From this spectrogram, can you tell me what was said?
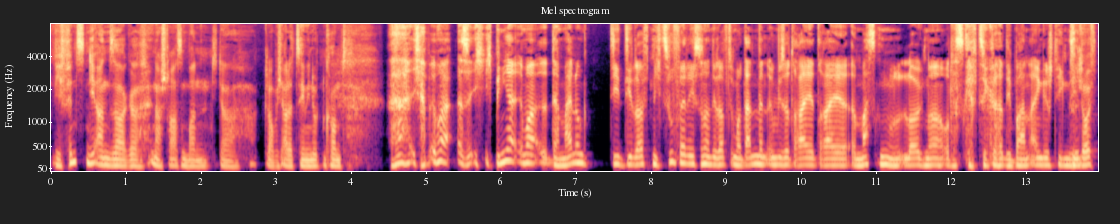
Wie findest du die Ansage in der Straßenbahn, die da, glaube ich, alle zehn Minuten kommt? Ah, Ich habe immer, also ich, ich bin ja immer der Meinung, die, die läuft nicht zufällig, sondern die läuft immer dann, wenn irgendwie so drei, drei äh, Maskenleugner oder Skeptiker die Bahn eingestiegen Die sind. läuft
